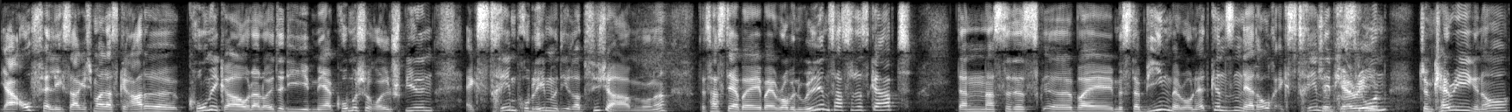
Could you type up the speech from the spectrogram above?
ja auffällig, sage ich mal, dass gerade Komiker oder Leute, die mehr komische Rollen spielen, extrem Probleme mit ihrer Psyche haben. So, ne? Das hast du ja bei, bei Robin Williams hast du das gehabt. Dann hast du das äh, bei Mr. Bean, bei Ron Atkinson, der hat auch extrem Jim Depression. Carrey. Jim Carrey, genau.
